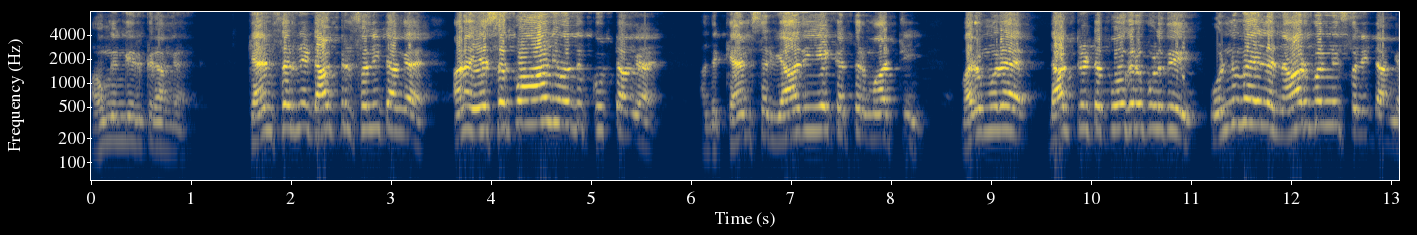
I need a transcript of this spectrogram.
அவங்க இங்க இருக்கிறாங்க. கேன்சர்னு டாக்டர் சொல்லிட்டாங்க. ஆனா ஏசப்பான்னு வந்து கூப்பிட்டாங்க. அந்த கேன்சர் வியாதியே கத்தர் மாற்றி. மறுமுறை டாக்டர்கிட்ட போகிற பொழுது ஒண்ணுமே இல்லை நார்மல்னு சொல்லிட்டாங்க.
